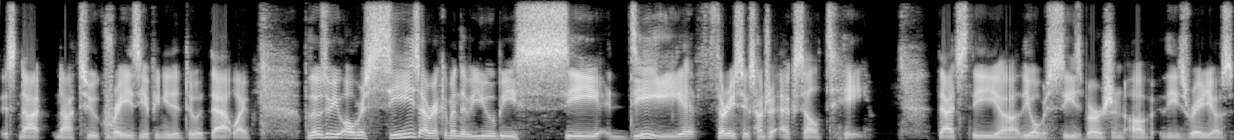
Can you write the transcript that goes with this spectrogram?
it's not not too crazy if you need to do it that way. For those of you overseas, I recommend the UBC D 3600 XLT. That's the uh, the overseas version of these radios.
